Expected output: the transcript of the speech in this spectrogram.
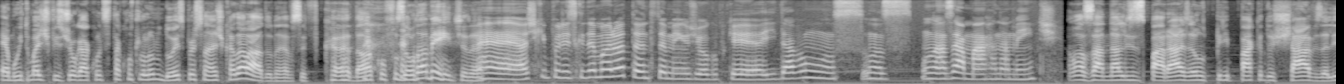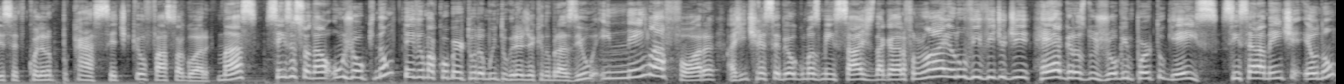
é muito mais difícil jogar quando você tá controlando dois personagens de cada lado, né? Você fica dá uma confusão na mente, né? É, acho que por isso que demorou tanto também o jogo, porque aí dava umas, umas, umas amarras na mente. Umas análises paradas, um piripaca do Chaves ali, você fica olhando pro cacete, o que eu faço agora? Mas, sensacional, um jogo que não teve uma cobertura muito grande aqui no Brasil e nem lá fora. A gente recebeu algumas mensagens da galera falando: ah, eu não vi vídeo de regras do jogo em português. Sinceramente, eu não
